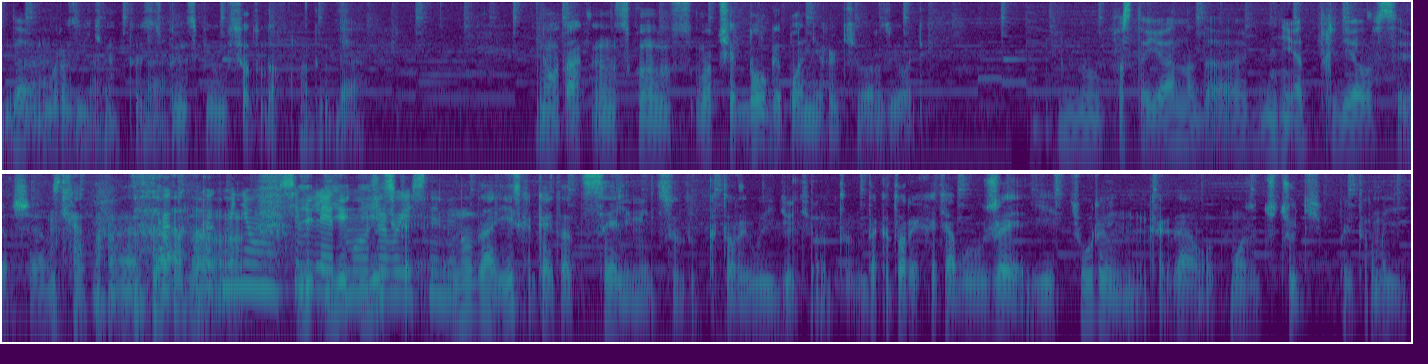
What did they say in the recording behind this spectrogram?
Да, В развитие. да, То есть, да. в принципе, вы все туда вкладываете. Да. Ну, вот, а вообще долго планируете его развивать? Ну, постоянно, да. Нет пределов совершенства. Как, минимум 7 Е- лет мы уже выяснили. Ну да, есть какая-то цель, имеется в виду, к которой вы идете, до которой хотя бы уже есть уровень, когда вот может чуть-чуть притормозить.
